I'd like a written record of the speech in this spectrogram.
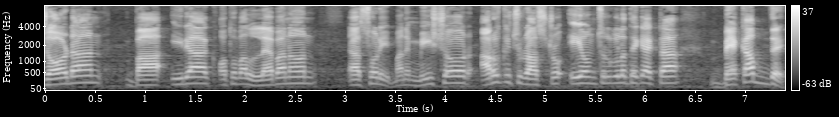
জর্ডান বা ইরাক অথবা লেবানন সরি মানে মিশর, আরও কিছু রাষ্ট্র এই অঞ্চলগুলো থেকে একটা ব্যাকআপ দেয়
